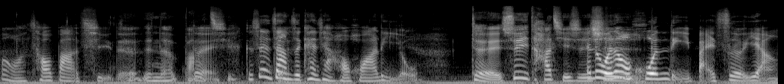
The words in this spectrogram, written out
哦，超霸气的，真的很霸气。可是你这样子看起来好华丽哦。对，所以它其实是如果那种婚礼白这样，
